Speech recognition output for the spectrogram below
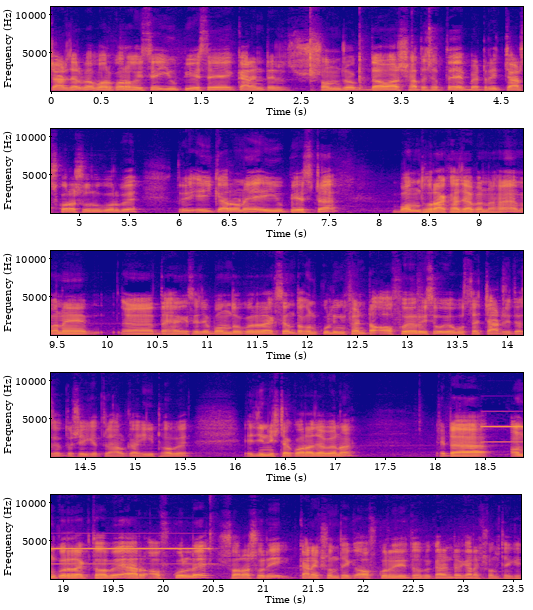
চার্জার ব্যবহার করা হয়েছে, ইউপিএসে কারেন্টের সংযোগ দেওয়ার সাথে সাথে ব্যাটারি চার্জ করা শুরু করবে। তো এই কারণে এই ইউপিএসটা বন্ধ রাখা যাবে না হ্যাঁ? মানে দেখা গেছে যে বন্ধ করে রাখছেন, তখন কুলিং ফ্যানটা অফ হয়ে রয়েছে, ওই অবস্থায় চার্জ হইতেছে তো সেই ক্ষেত্রে হালকা হিট হবে। এই জিনিসটা করা যাবে না। এটা অন করে রাখতে হবে, আর অফ করলে সরাসরি কানেকশন থেকে অফ করে দিতে হবে কারেন্টের কানেকশন থেকে।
